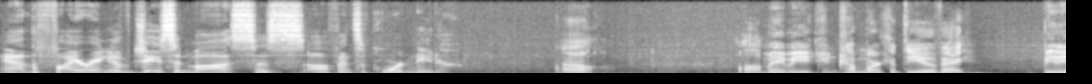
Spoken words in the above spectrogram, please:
and the firing of Jason Moss as offensive coordinator. Oh. Well, maybe you can come work at the U of A, be the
